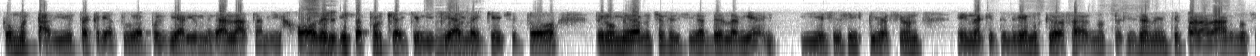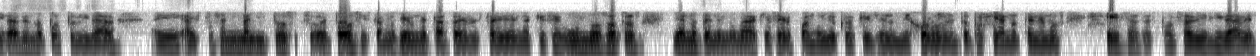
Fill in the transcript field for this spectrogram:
¿cómo está vivo esta criatura? Pues diario me da lata, me jode el día porque hay que limpiarla, y que hacer todo, pero me da mucha felicidad verla bien y es esa inspiración en la que tendríamos que basarnos precisamente para darnos y darles la oportunidad eh, a estos animalitos, sobre todo si estamos ya en una etapa de nuestra vida en la que según nosotros ya no tenemos nada que hacer, cuando yo creo que es el mejor momento porque ya no tenemos esas responsabilidades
